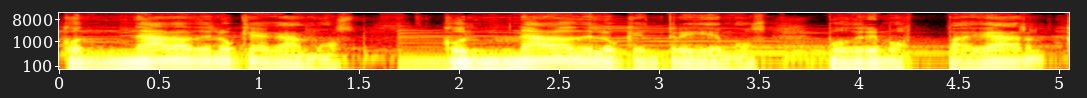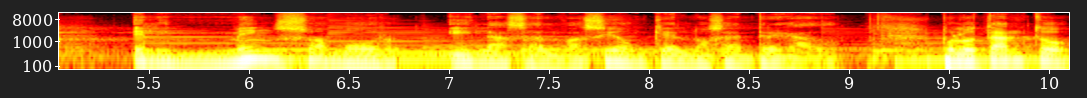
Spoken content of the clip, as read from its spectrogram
con nada de lo que hagamos, con nada de lo que entreguemos, podremos pagar el inmenso amor y la salvación que Él nos ha entregado. Por lo tanto,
